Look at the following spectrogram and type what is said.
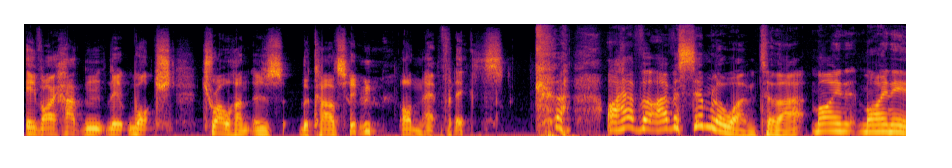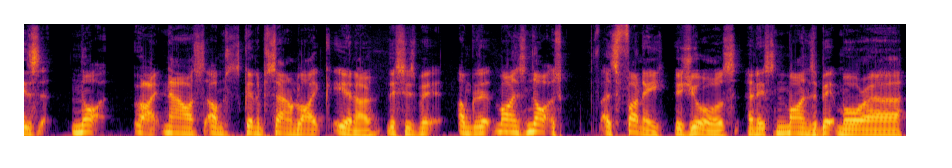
if I hadn't watched Troll Hunters, the cartoon on Netflix. I have a, I have a similar one to that. Mine mine is not right now. I'm going to sound like you know this is me. I'm gonna mine's not as as funny as yours, and it's mine's a bit more uh,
